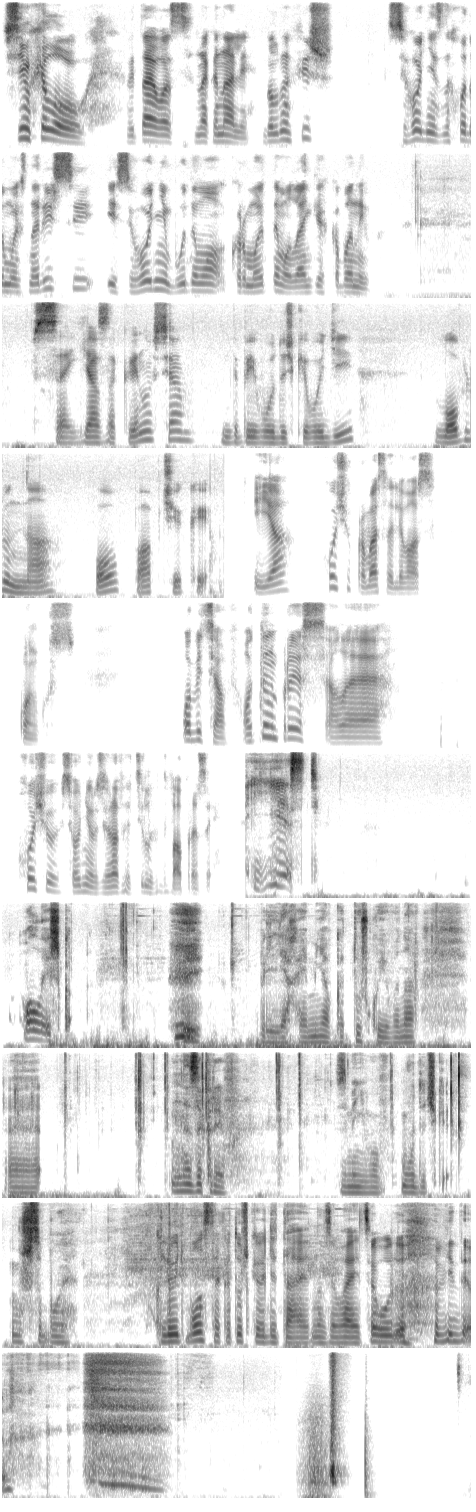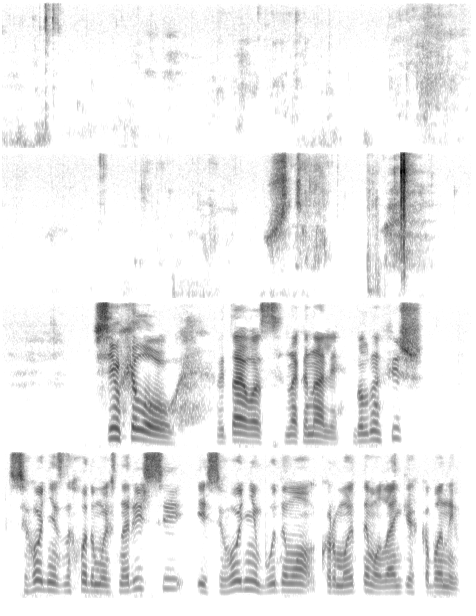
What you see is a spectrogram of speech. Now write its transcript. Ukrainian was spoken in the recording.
Всім hello! Вітаю вас на каналі Golden Fish. Сьогодні знаходимося на річці і сьогодні будемо кормити маленьких кабанів. Все, я закинувся, дві вудочки в воді, ловлю на попапчики. І я хочу провести для вас конкурс. Обіцяв один приз, але хочу сьогодні розіграти цілих два призи. Єсть! Малишка. Бляха, я міняв катушку і вона е, не закрив. Змінював вудочки між собою. Клюють монстри, катушки відлітають, називається вуду відео. Всім hello! Вітаю вас на каналі Golden Fish. Сьогодні знаходимося на річці і сьогодні будемо кормити маленьких кабанів.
